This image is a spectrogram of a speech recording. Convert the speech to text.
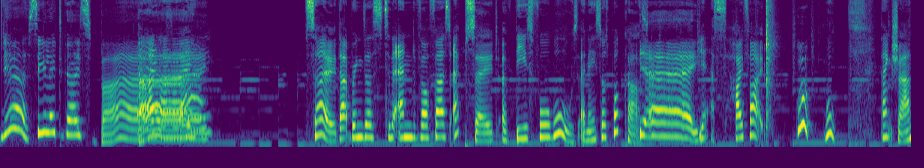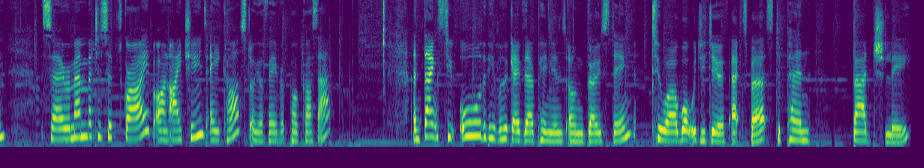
Yeah. See you later, guys. Bye. Bye. So that brings us to the end of our first episode of These Four Walls, an ASOS podcast. Yay! Yes, high five. Woo! Woo! Thanks, Shan. So remember to subscribe on iTunes, Acast, or your favourite podcast app. And thanks to all the people who gave their opinions on ghosting, to our What Would You Do If experts, to Penn Badgley,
